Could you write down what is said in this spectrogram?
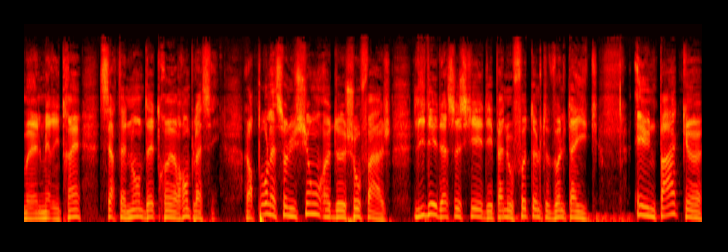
mais elle mériterait certainement d'être remplacée. Alors, pour la solution de chauffage, l'idée d'associer des panneaux photovoltaïques photovoltaïque et une PAC euh,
